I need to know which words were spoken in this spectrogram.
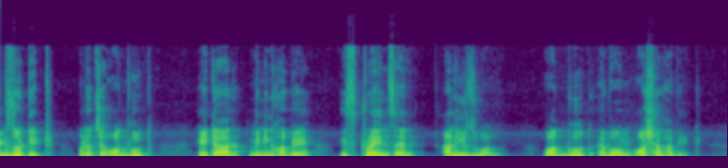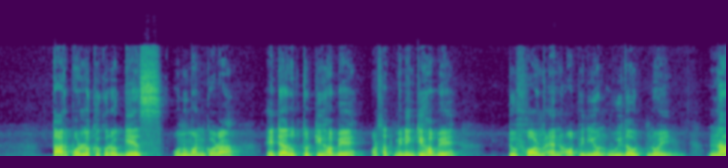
এক্সোটিক মানে হচ্ছে অদ্ভুত। এটার মিনিং হবে স্ট্রেঞ্জ অ্যান্ড আনইউজুয়াল অদ্ভুত এবং অস্বাভাবিক। তারপর লক্ষ্য করো গেস অনুমান করা। এটার উত্তরটি হবে, অর্থাৎ মিনিংটি হবে to form an opinion without knowing না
